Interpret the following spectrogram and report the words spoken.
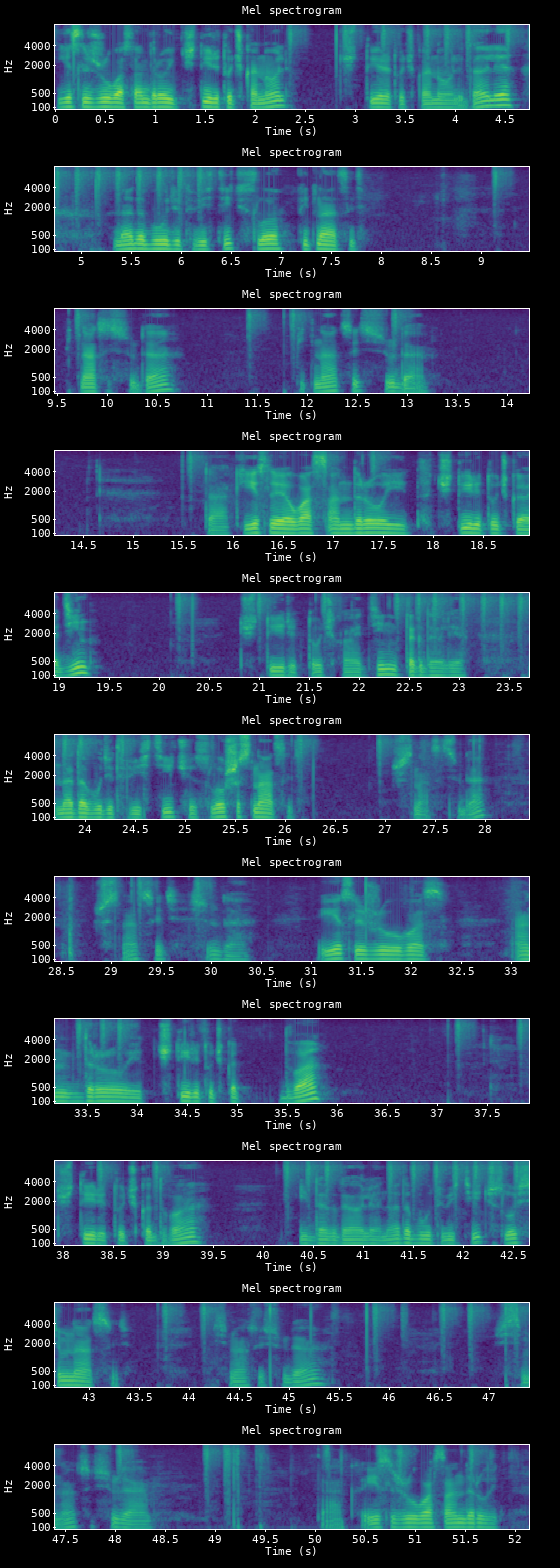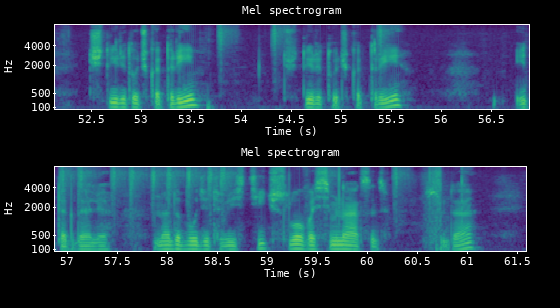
Если же у вас Android 4.0, 4.0 и далее надо будет ввести число 15. 15 сюда, 15 сюда. Так, если у вас Android 4.1, 4.1 и так далее, надо будет ввести число 16. 16 сюда, 16 сюда. Если же у вас Android 4.2, 4.2 и так далее, надо будет ввести число 17. 17 сюда, 17 сюда. Так, если же у вас Android 4.3, 4.3 и так далее, надо будет ввести число 18 сюда.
